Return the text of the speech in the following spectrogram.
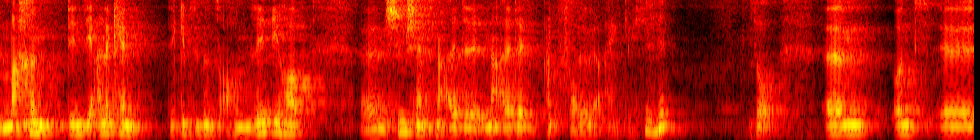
machen, den sie alle kennen. Den gibt es übrigens auch im Lindy Hop. Ähm, Shimsham ist eine alte, eine alte Abfolge eigentlich. So. Ähm, und äh,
